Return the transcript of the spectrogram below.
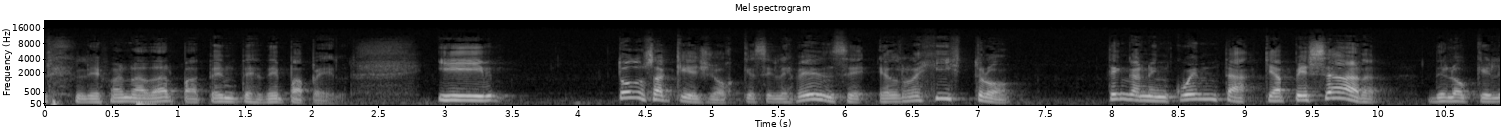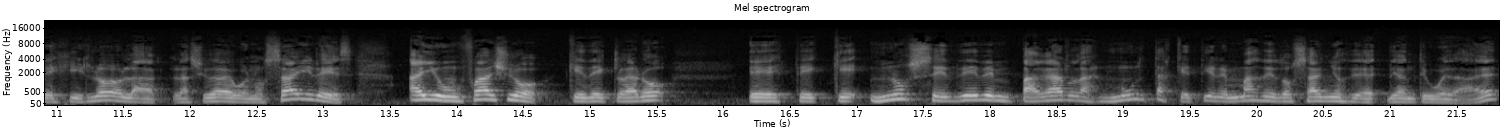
les van a dar patentes de papel. Y todos aquellos que se les vence el registro, tengan en cuenta que a pesar de lo que legisló la, la ciudad de Buenos Aires, hay un fallo que declaró este, que no se deben pagar las multas que tienen más de dos años de, antigüedad. ¿eh?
